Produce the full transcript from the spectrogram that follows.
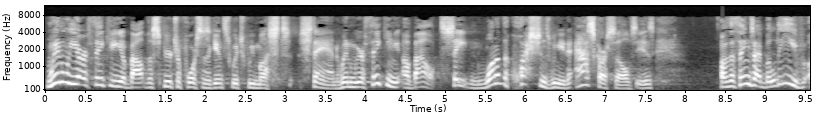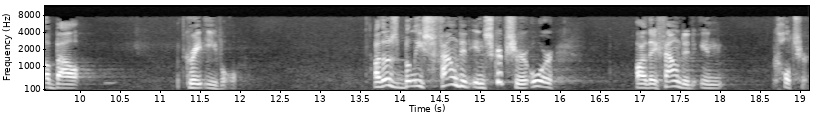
when we are thinking about the spiritual forces against which we must stand, when we're thinking about Satan, one of the questions we need to ask ourselves is, are the things I believe about great evil, are those beliefs founded in scripture or are they founded in culture?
